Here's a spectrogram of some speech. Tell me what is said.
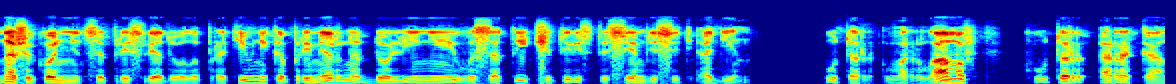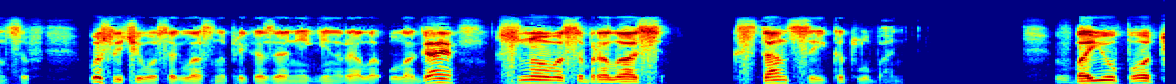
Наша конница преследовала противника примерно до линии высоты 471. Хутор Варламов, хутор Араканцев, после чего, согласно приказанию генерала Улагая, снова собралась к станции Котлубань. В бою под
